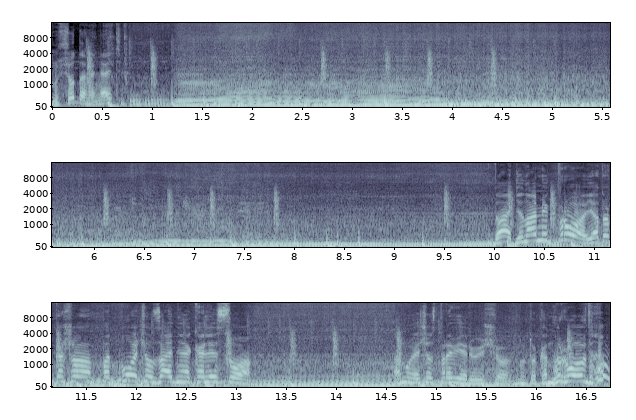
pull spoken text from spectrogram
Ну все, догоняйте. Да, Динамик Про. Я только что подблочил заднее колесо. А ну, я сейчас проверю еще. Ну, только на ровном.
